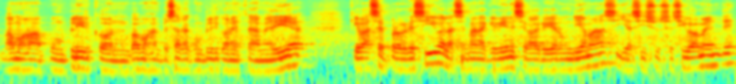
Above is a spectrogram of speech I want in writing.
vamos a cumplir con, vamos a empezar a cumplir con esta medida que va a ser progresiva, la semana que viene se va a agregar un día más y así sucesivamente.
